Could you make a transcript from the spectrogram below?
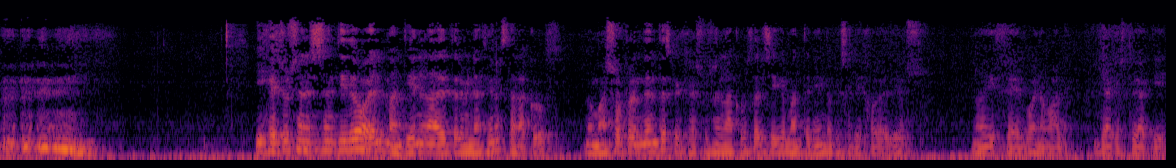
Y Jesús en ese sentido, él mantiene la determinación hasta la cruz. Lo más sorprendente es que Jesús en la cruz él sigue manteniendo que es el Hijo de Dios. No dice, bueno, vale, ya que estoy aquí,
